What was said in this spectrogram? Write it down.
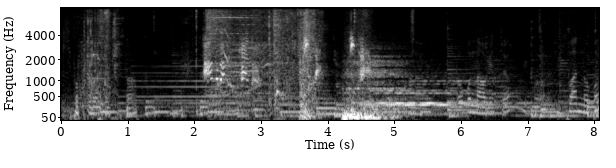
기법 정도 기법 하나 로봇 나오겠죠? 이거 후한 로봇?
